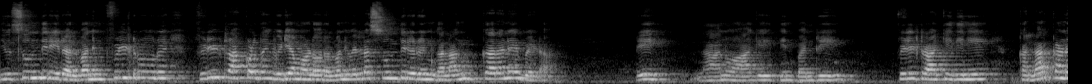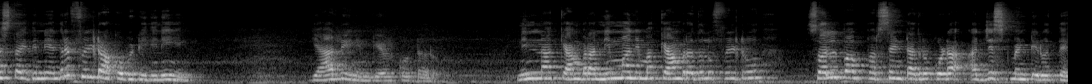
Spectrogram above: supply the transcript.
ನೀವು ಸುಂದಿರಿ ಇರಲ್ವಾ ನಿಮ್ಗೆ ಫಿಲ್ಟ್ರು ಫಿಲ್ಟ್ರ್ ಹಾಕ್ಕೊಳ್ದಂಗೆ ವಿಡಿಯೋ ಮಾಡೋರಲ್ವ? ನೀವೆಲ್ಲ ಸುಂದಿರಿ ನಿಮ್ಗೆ ಅಲಂಕಾರನೇ ಬೇಡ. ರೀ, ನಾನು ಹಾಗೆ ಇದ್ದೀನಿ ಬನ್ನಿರಿ ಫಿಲ್ಟ್ರ್ ಹಾಕಿದ್ದೀನಿ. ಕಲರ್ ಕಾಣಿಸ್ತಾ ಇದ್ದೀನಿ ಅಂದರೆ ಫಿಲ್ಟ್ರ್ ಹಾಕೋಬಿಟ್ಟಿದ್ದೀನಿ. ಯಾರ್ರೀ ನಿಮ್ಗೆ ಹೇಳ್ಕೊಟ್ಟವರು? ನಿನ್ನ ಕ್ಯಾಮ್ರಾ ನಿಮ್ಮ ನಿಮ್ಮ ಕ್ಯಾಮ್ರಾದಲ್ಲೂ ಫಿಲ್ಟ್ರು ಸ್ವಲ್ಪ ಪರ್ಸೆಂಟ್ ಆದರೂ ಕೂಡ ಅಡ್ಜಸ್ಟ್ಮೆಂಟ್ ಇರುತ್ತೆ.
